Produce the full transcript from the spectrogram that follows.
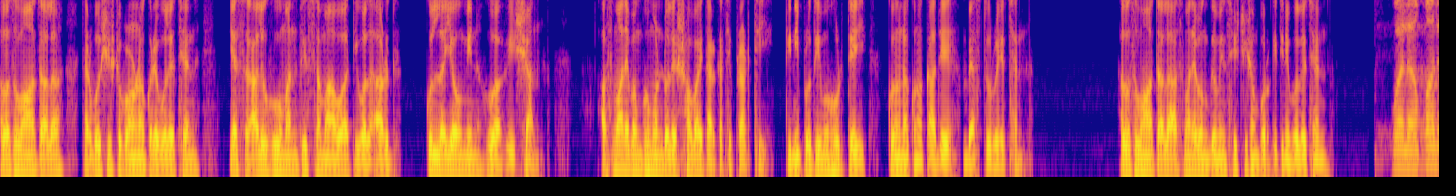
আল্লাহ সুহামতাল্লাহ তার বৈশিষ্ট্য বর্ণনা করে বলেছেন ইয়াস আলুহু মান ফিসামা আওয়াতি আর্দ কুল্লা ইয়ৌমিন হুয়াফি শান। আসমান এবং ভূমণ্ডলের সবাই তার কাছে প্রার্থী তিনি প্রতি মুহূর্তেই কোনো না কোনো কাজে ব্যস্ত রয়েছেন আল্লাহ সুহামতাল্লাহ আসমান এবং জমিন সৃষ্টি সম্পর্কে তিনি বলেছেন ولقد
